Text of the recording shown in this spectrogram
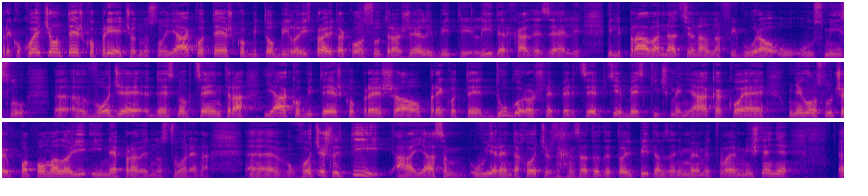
preko koje će on teško prijeći, odnosno jako teško bi to bilo ispraviti ako on sutra želi biti lider HDZ ili, ili prava nacionalna figura u, u smislu e, vođe desnog centra, jako bi teško prešao preko te dugoročne percepcije bez kičmenjaka koja je u njegovom slučaju pa pomalo i, i nepravedno stvorena. E, hoćeš li ti, a ja sam uvjeren da hoćeš, zato te to i pitam, zanimaju me tvoje mišljenje, E,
